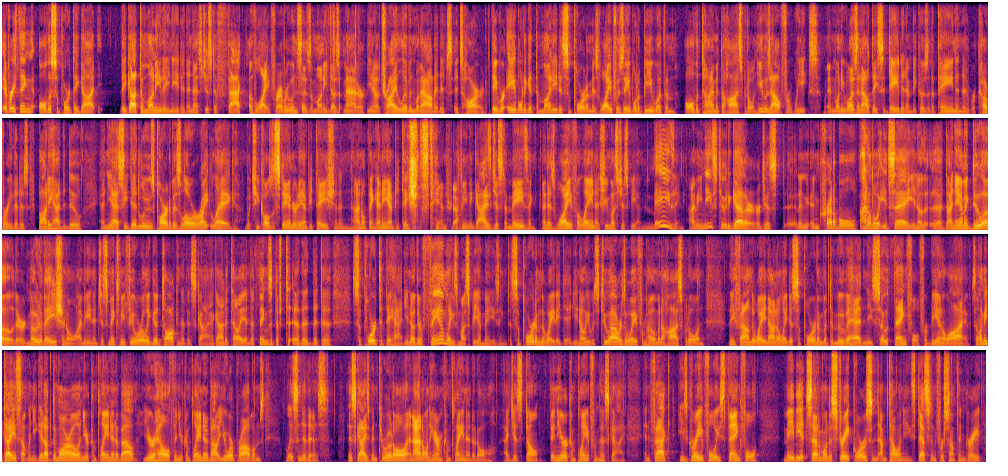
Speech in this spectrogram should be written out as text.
Everything, all the support they got, they got the money they needed and that's just a fact of life where everyone says the money doesn't matter you know try living without it. It's it's hard. They were able to get the money to support him. His wife was able to be with him all the time at the hospital and he was out for weeks. And when he wasn't out they sedated him because of the pain and the recovery that his body had to do and yes, he did lose part of his lower right leg, which he calls a standard amputation. And I don't think any amputation is standard. I mean, the guy's just amazing. And his wife, Elena, she must just be amazing. I mean, these two together are just an incredible, I don't know what you'd say, you know, a dynamic duo. They're motivational. I mean, it just makes me feel really good talking to this guy. I got to tell you. And the things that the, the, that the, support that they had. You know, their families must be amazing to support him the way they did. You know, he was two hours away from home in a hospital and they found a way not only to support him, but to move ahead. And he's so thankful for being alive. So let me tell you something when you get up tomorrow and you're complaining about your health and you're complaining about your problems, listen to this. This guy's been through it all, and I don't hear him complaining at all. I just don't. Didn't hear a complaint from this guy. In fact, he's grateful, he's thankful. Maybe it set him on a straight course, and I'm telling you, he's destined for something great.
